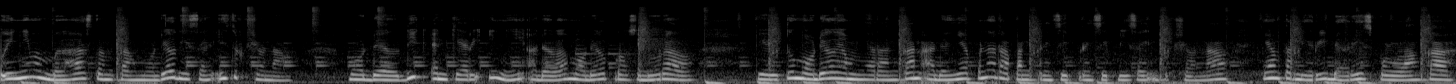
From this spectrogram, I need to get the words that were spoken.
Buku ini membahas tentang model desain instruksional. Model Dick and Carey ini adalah model prosedural, yaitu model yang menyarankan adanya penerapan prinsip-prinsip desain instruksional yang terdiri dari 10 langkah.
